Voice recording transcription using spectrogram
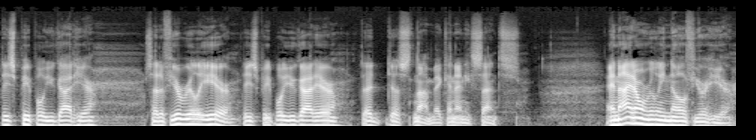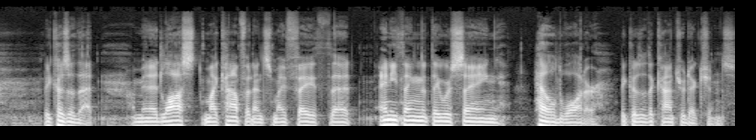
these people you got here, I said, if you're really here, these people you got here, they're just not making any sense. And I don't really know if you're here because of that. I mean, I'd lost my confidence, my faith that anything that they were saying held water because of the contradictions.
